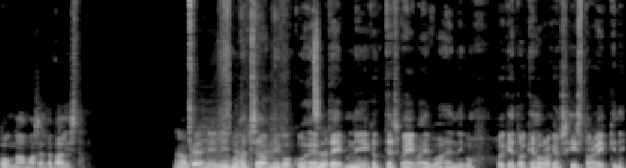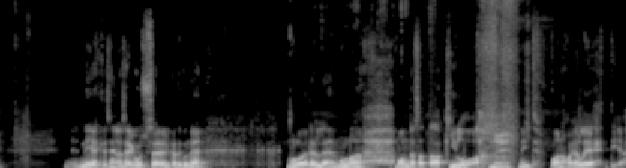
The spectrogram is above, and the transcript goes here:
bongaamaan sieltä välistä. Okei, okay, niin, niin. Mutta se on niinku, kun, ei, Se- se... ei, niin, kun, tiedätkö, ei, ei vaan ei, niinku, oikein tuo kehonrakennushistoriikki, niin Niin ehkä siinä on se, kun se, kato, kun ne, mulla on edelleen, mulla on monta sataa kiloa niin. niitä vanhoja lehtiä.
